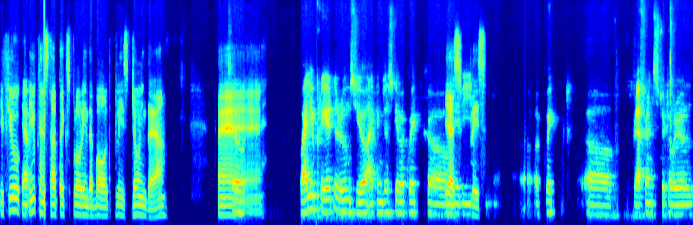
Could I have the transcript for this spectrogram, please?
if you, Yeah. you can start exploring the board, please join there. Uh, While you create the rooms here, I can just give a quick, uh, yes, maybe please. a quick uh, reference tutorial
